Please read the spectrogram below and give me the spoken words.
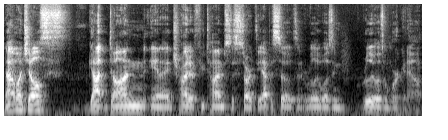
not much else got done and I tried a few times to start the episodes and it really wasn't really wasn't working out.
